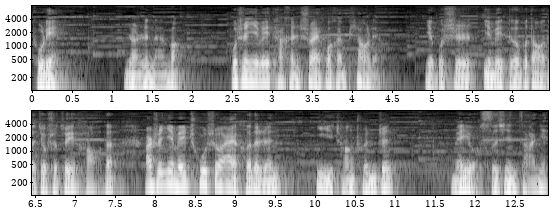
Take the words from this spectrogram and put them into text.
初恋让人难忘，不是因为他很帅或很漂亮，也不是因为得不到的就是最好的，而是因为初涉爱河的人异常纯真，没有私心杂念。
